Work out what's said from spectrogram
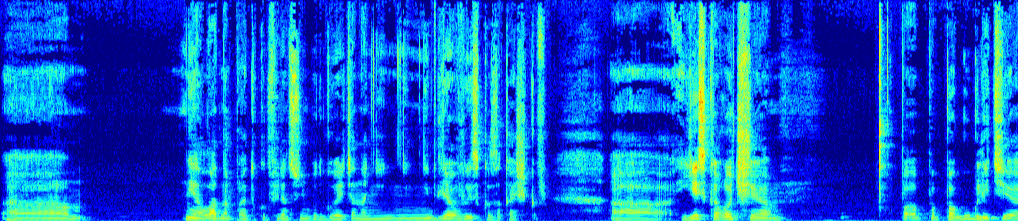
Э, не, ладно, про эту конференцию не буду говорить, она не, не для выиска заказчиков. А, есть, короче, погуглите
